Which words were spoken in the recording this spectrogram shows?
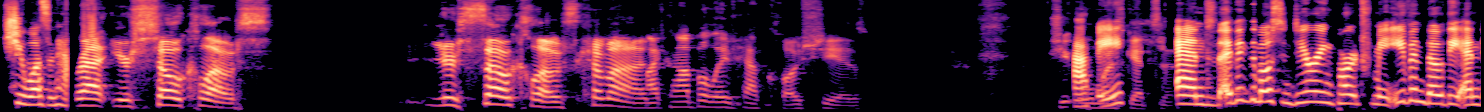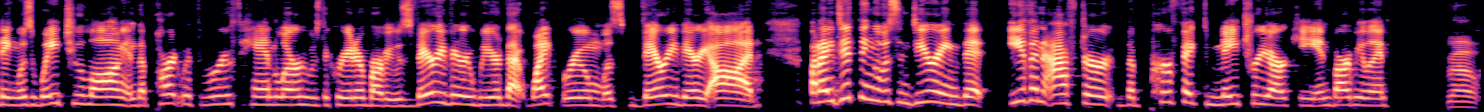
she wasn't happy. Brett, you're so close. You're so close. Come on. I can't believe how close she is. She Happy. almost gets it. And I think the most endearing part for me, even though the ending was way too long and the part with Ruth Handler, who was the creator of Barbie, was very, very weird. That white room was very, very odd. But I did think it was endearing that even after the perfect matriarchy in Barbie Land, Bro,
